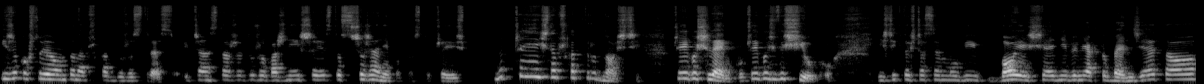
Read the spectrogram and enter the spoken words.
i że kosztuje ją to na przykład dużo stresu. I często, że dużo ważniejsze jest dostrzeżenie po prostu czyjejś, no, czyjejś na przykład trudności, czyjegoś lęku, czyjegoś wysiłku. Jeśli ktoś czasem mówi, boję się, nie wiem jak to będzie, to,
